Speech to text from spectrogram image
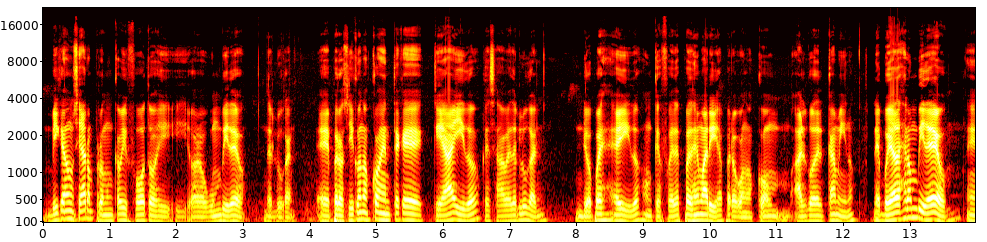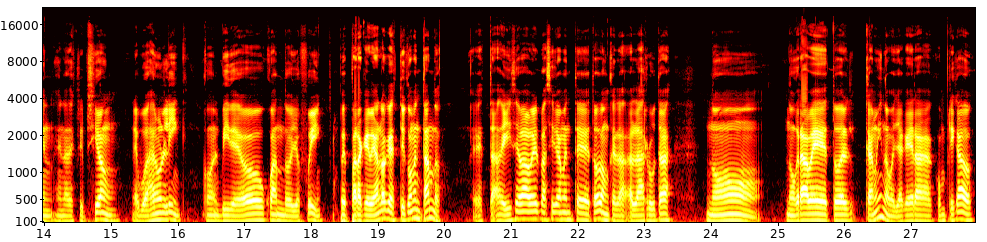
Vi que anunciaron, pero nunca vi fotos y, o algún video del lugar. Eh, pero sí conozco gente que, que ha ido, que sabe del lugar. Yo pues he ido, aunque fue después de María, pero conozco algo del camino. Les voy a dejar un video en, la descripción. Les voy a dejar un link con el video cuando yo fui. Pues para que vean lo que estoy comentando. Está, ahí se va a ver básicamente todo, aunque la, ruta no, no grabé todo el camino, ya que era complicado.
